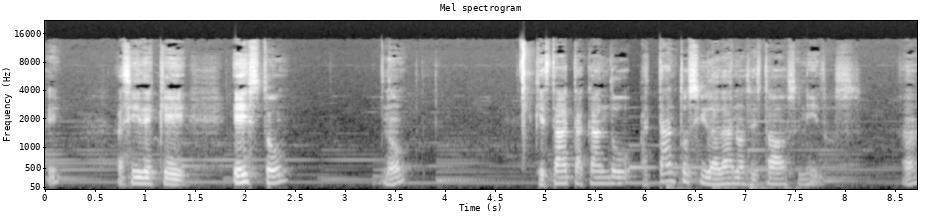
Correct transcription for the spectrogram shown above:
¿sí? Así de que esto, ¿no? Que está atacando a tantos ciudadanos de Estados Unidos. ¿ah?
